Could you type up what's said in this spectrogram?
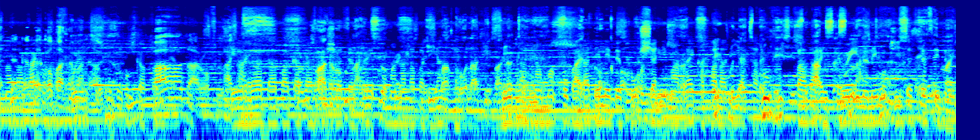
in my Father of lights, Father of lights, Father, I pray in the name of Jesus this evening.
